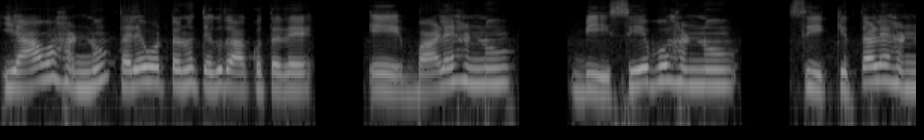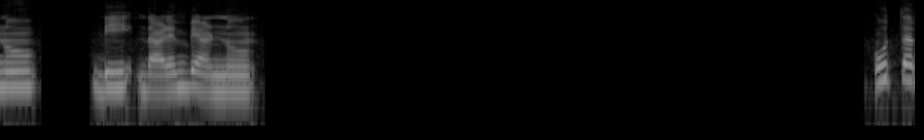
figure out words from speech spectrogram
ಯಾವ ಹಣ್ಣು ತಲೆಹೊಟ್ಟನ್ನು ತೆಗೆದುಹಾಕುತ್ತದೆ? ಎ ಬಾಳೆಹಣ್ಣು, ಬಿ ಸೇಬು ಹಣ್ಣು ಸಿ ಕಿತ್ತಳೆ ಹಣ್ಣು. ಡಿ, ದಾಳಿಂಬೆ ಹಣ್ಣು. ಉತ್ತರ,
